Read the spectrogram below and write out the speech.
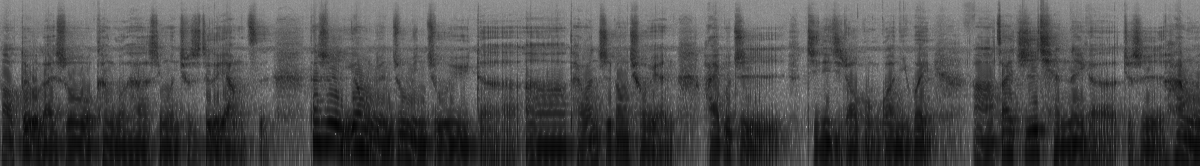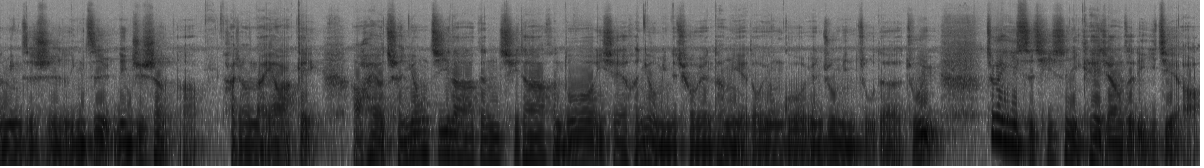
哦，对我来说，我看过他的新闻就是这个样子。但是用原住民族语的呃台湾职棒球员还不止吉利吉捞巩冠一位啊，在之前那个就是汉文名字是林志林志胜啊。他叫乃要阿给哦，还有陈庸基啦，跟其他很多一些很有名的球员，他们也都用过原住民族的族语。这个意思其实你可以这样子理解啊、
